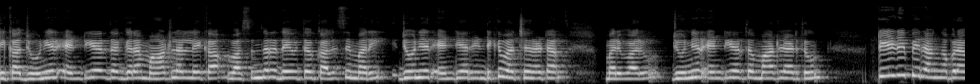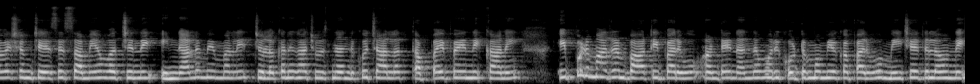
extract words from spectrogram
ఇక జూనియర్ ఎన్టీఆర్ దగ్గర మాట్లాడలేక వసుంధర దేవితో కలిసి మరి జూనియర్ ఎన్టీఆర్ ఇంటికి వచ్చారట. మరి వారు జూనియర్ ఎన్టీఆర్తో మాట్లాడుతూ టీడీపీ రంగ ప్రవేశం చేసే సమయం వచ్చింది. ఇన్నాళ్ళు మిమ్మల్ని చులకనగా చూసినందుకు చాలా తప్పైపోయింది. కానీ ఇప్పుడు మాత్రం పార్టీ పరువు అంటే నందమూరి కుటుంబం యొక్క పరువు మీ చేతిలో ఉంది.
